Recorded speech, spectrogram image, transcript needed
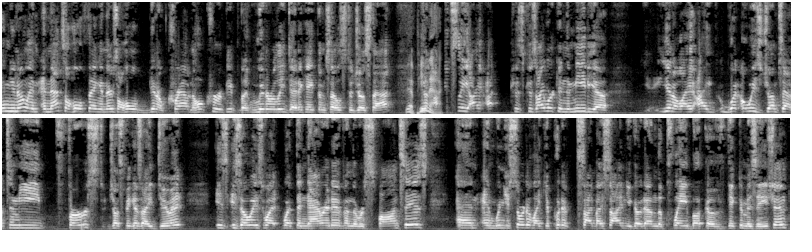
and you know, and, and that's a whole thing, and there's a whole you know crowd and a whole crew of people that literally dedicate themselves to just that. Yeah, You know, obviously, I because because I work in the media, you know, I, I what always jumps out to me first, just because I do it, is is always what what the narrative and the response is. And and when you sort of like you put it side by side and you go down the playbook of victimization,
